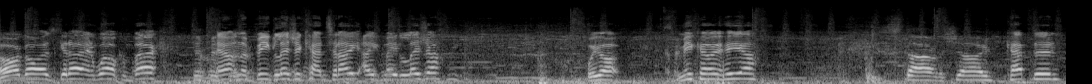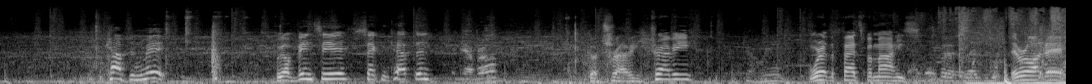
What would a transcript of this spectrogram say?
Alright guys, g'day and welcome back. Out in the big leisure cat today, 8 metre leisure. We got Miko here, Star of the show, captain. Captain Mick. We got Vince here, second captain. Yeah, bro. Got Travi. Travi. We're at the FADs for Mahis. They're right there.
